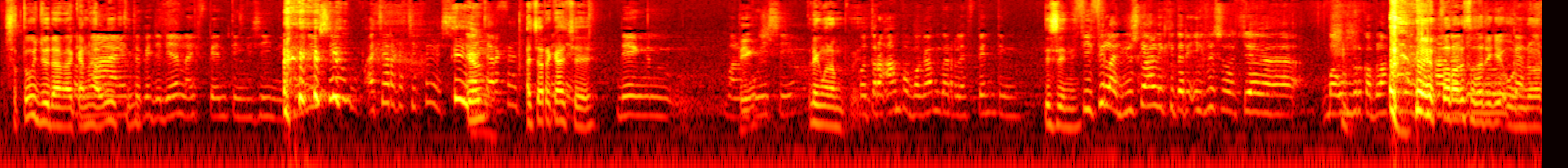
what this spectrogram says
setuju dan akan hal itu itu kejadian live painting di sini. Di museum acara KC Fest. Iya, acara KC. acara KC. Dengan malam Pink. puisi ya. dengan malam Kontra ampa gambar live painting. di sini Vivi laju sekali kita di so jaga bawa undur ke belakang. Kayak kayak- undur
